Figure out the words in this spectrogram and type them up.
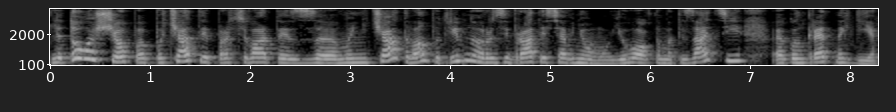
Для того, щоб почати працювати з ManyChat, вам потрібно розібратися в ньому, в його автоматизації, е, конкретних діях.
